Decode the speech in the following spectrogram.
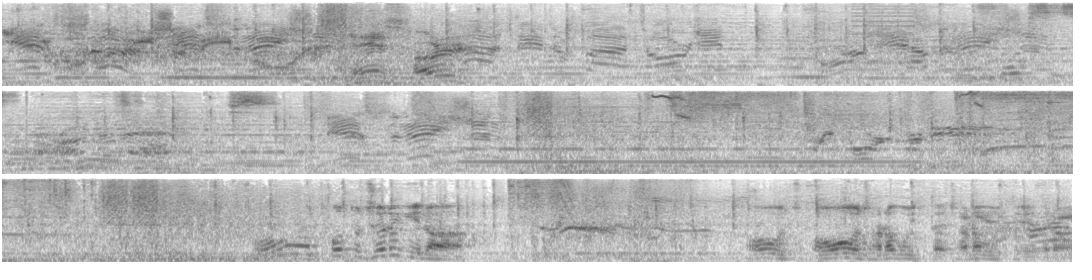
Yes, sir. Destination. 네, 설. Identify target. Orders, Your Captain. forces are under attack, Lewis. Destination. Report for duty. 오, 포도 저력이나. 어우, 어 잘하고 있다. 잘하고 있다, 얘들아.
